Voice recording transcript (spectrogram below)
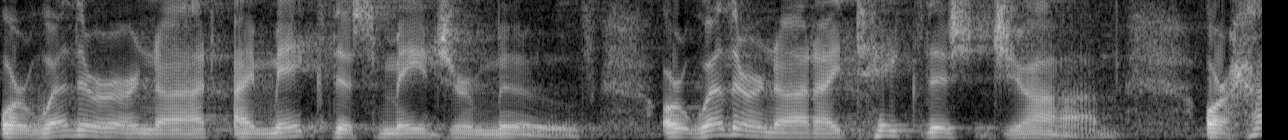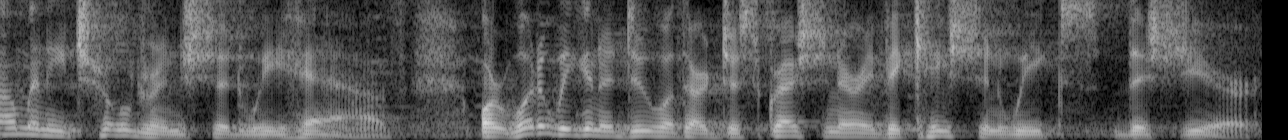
or whether or not I make this major move, or whether or not I take this job, or how many children should we have, or what are we going to do with our discretionary vacation weeks this year.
